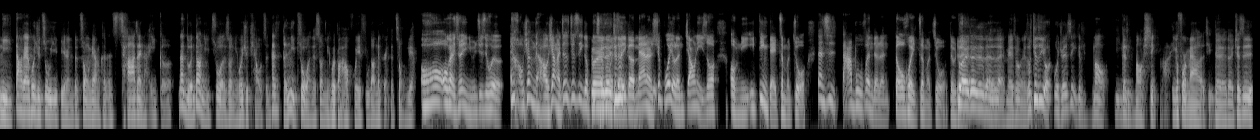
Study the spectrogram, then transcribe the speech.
你大概会去注意别人的重量可能差在哪一格，那轮到你做的时候，你会去调整。但是等你做完的时候，你会把它恢复到那个人的重量。哦、oh，OK，所以你们就是会有，哎、欸，好像的，好像哎，这个就是一个不成文的一个 manners，就，就不会有人教你说，哦，你一定得这么做。但是大部分的人都会这么做，对不对？对对对对对，没错没错，就是有，我觉得是一个礼貌，一个礼貌性嘛，一个 formality。对对对，就是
